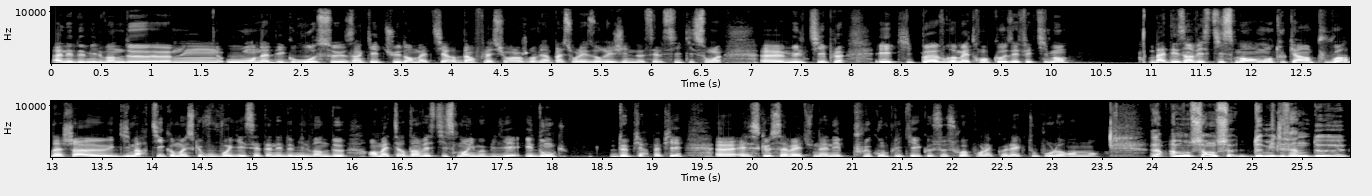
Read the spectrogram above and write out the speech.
année 2022 euh, où on a des grosses inquiétudes en matière d'inflation. Alors je ne reviens pas sur les origines de celles-ci qui sont euh, multiples et qui peuvent remettre en cause effectivement bah, des investissements ou en tout cas un pouvoir d'achat. Euh, Guy Marty, comment est-ce que vous voyez cette année 2022 en matière d'investissement immobilier et donc de pierre-papier Est-ce que ça va être une année plus compliquée, que ce soit pour la collecte ou pour le rendement? Alors, à mon sens, 2022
